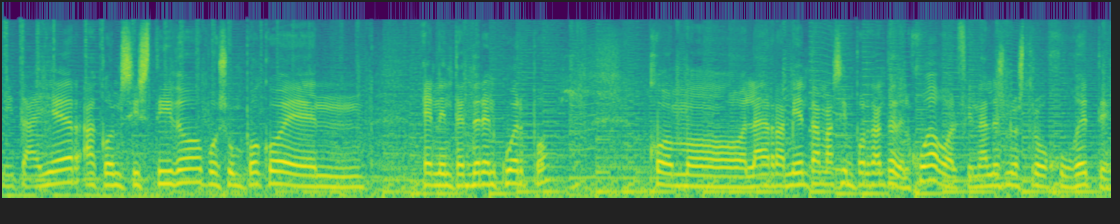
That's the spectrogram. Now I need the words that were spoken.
Mi taller ha consistido pues un poco en, entender el cuerpo como la herramienta más importante del juego, al final es nuestro juguete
